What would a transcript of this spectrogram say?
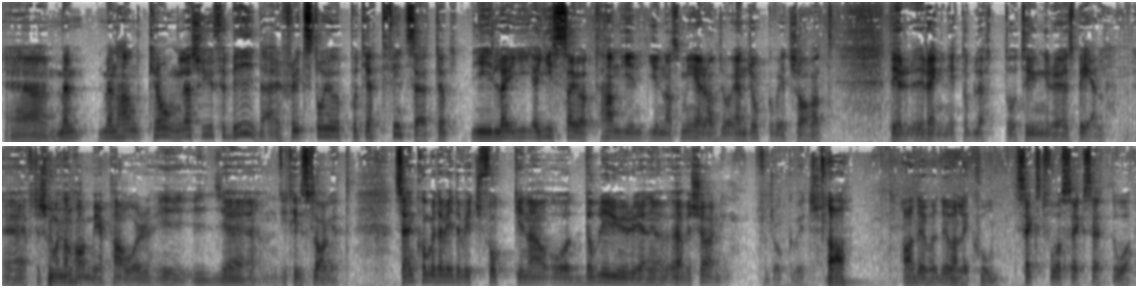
Eh, men, men han krånglar sig ju förbi där. Fritz står ju upp på ett jättefint sätt. Jag, gillar, jag gissar ju att han gynnas mer av än Djokovic av att det är regnigt och blött och tyngre spel. Eh, eftersom mm. han har mer power i, i, eh, i tillslaget. Sen kommer Davidovic, Fokina och då blir det ju en överkörning för Djokovic. Ja, ja det, var, det var en lektion. 6-2, 6-1 då.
